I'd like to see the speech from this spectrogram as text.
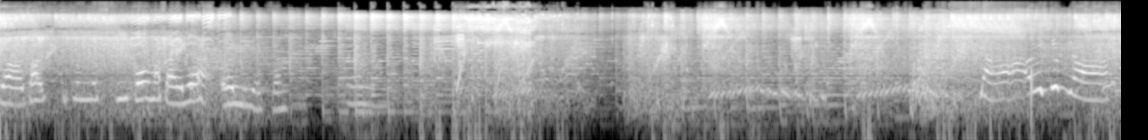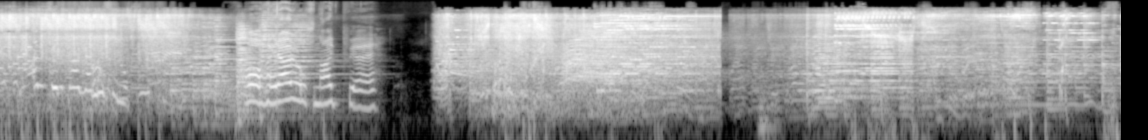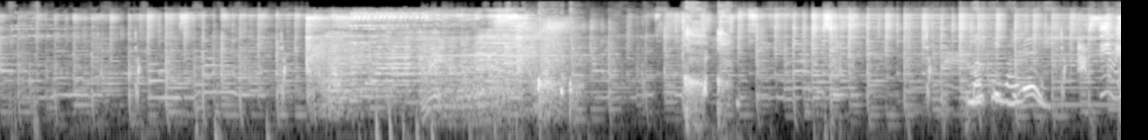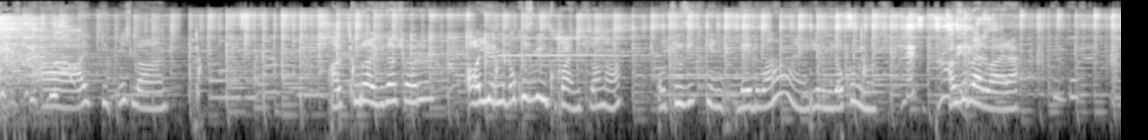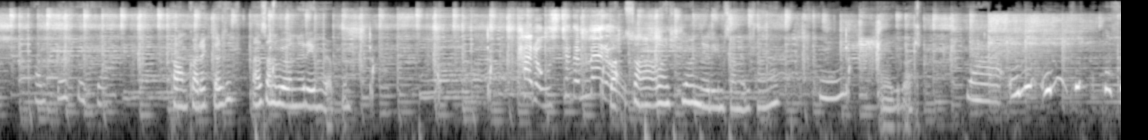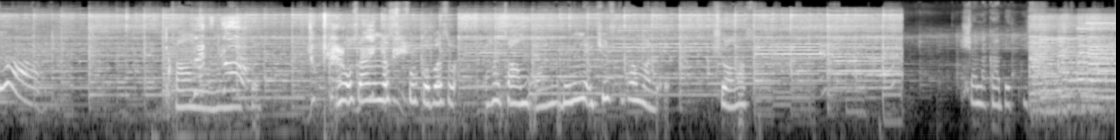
Ya karşı takımda ilk olmasaydı ölmeyecektim. Oh helal olsun Alp be. Gördün mü? see me. Aa Alp gitmiş lan. Alp Turay'ı bir daha çağırıyorum. Aa 29 bin kupaymış lan o. 33 bin dedi bana ama 29'muş. Let's do Hazır ver. Arkadaşlar. Tamam karaktersiz. Ben sana bir önereyim yapayım. Bak sana ben şu önereyim sana bir tane. Edgar. Ya elim elim çok kupası var. Tamam Bu senin sıfır kupası var. Ha tamam oyna. Benim de 200 kupam var. Bir şey olmaz. İnşallah kaybetmiş.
